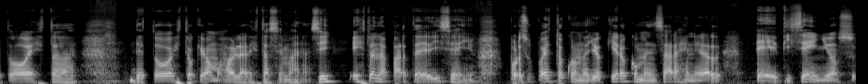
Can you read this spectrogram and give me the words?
todo esta, de todo esto que vamos a hablar esta semana. ¿sí? Esto en la parte de diseño. Por supuesto, cuando yo quiero comenzar a generar eh, diseños,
